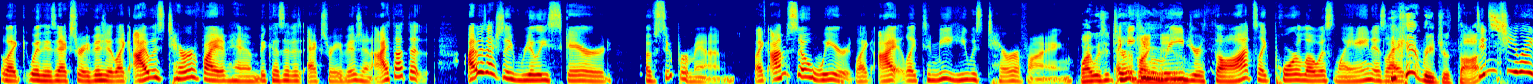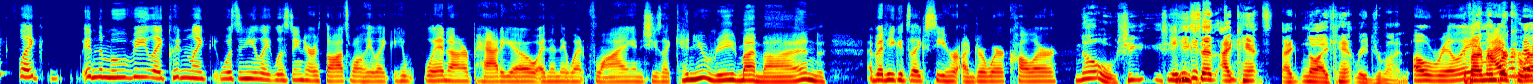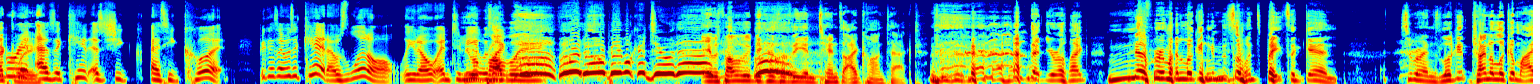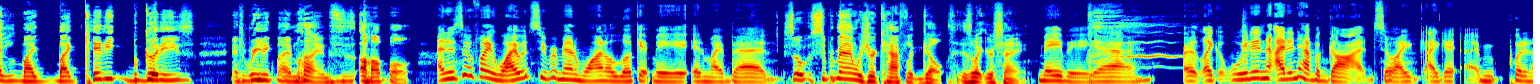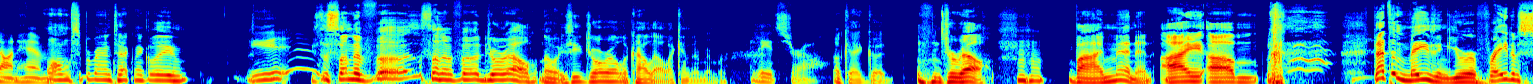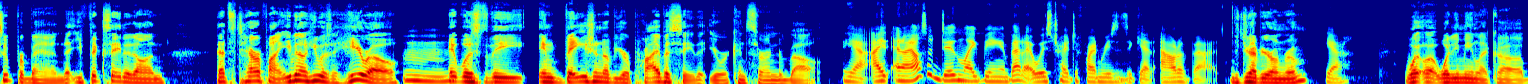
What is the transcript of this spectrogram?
like with his x-ray vision like i was terrified of him because of his x-ray vision i thought that i was actually really scared of superman like i'm so weird like i like to me he was terrifying Why was it like he can read you? your thoughts like poor lois lane is like he can't read your thoughts. didn't she like like in the movie like couldn't like wasn't he like listening to her thoughts while he like he landed on her patio and then they went flying and she's like can you read my mind i bet he could like see her underwear color No, she. she he he did- said, "I can't. I no, I can't read your mind." Oh, really? If I remember it correctly- as a kid as she as he could because I was a kid. I was little, you know, and to You me it was probably- like, oh no, people can do that. It was probably because of the intense eye contact that you were like, "Never am I looking into someone's face again." Superman's looking, trying to look at my my my kitty goodies and reading my mind. This is awful. And it's so funny. Why would Superman want to look at me in my bed? So Superman was your Catholic guilt, is what you're saying? Maybe, yeah. Or, like we didn't. I didn't have a god, so I I get I put it on him. Well, Superman technically, yeah, he's the son of uh, son of uh, Jor El. No, is he Jor El or Kal El? I can't remember. I think it's true. Okay, good. Jor El. by men and i um that's amazing you were afraid of superman that you fixated on that's terrifying even though he was a hero Mm. it was the invasion of your privacy that you were concerned about yeah, I and I also didn't like being in bed. I always tried to find reasons to get out of bed. did you have your own room Yeah. what what, what do you mean like uh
